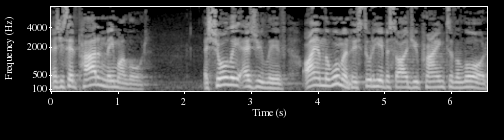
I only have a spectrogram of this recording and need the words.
and she said, Pardon me, my Lord. As surely as you live, I am the woman who stood here beside you praying to the Lord.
